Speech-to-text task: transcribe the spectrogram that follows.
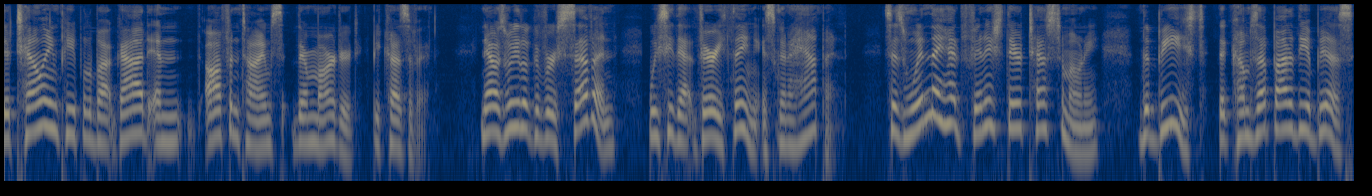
They're telling people about God, and oftentimes they're martyred because of it. Now, as we look at verse 7, we see that very thing is going to happen. It says, When they had finished their testimony, the beast that comes up out of the abyss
